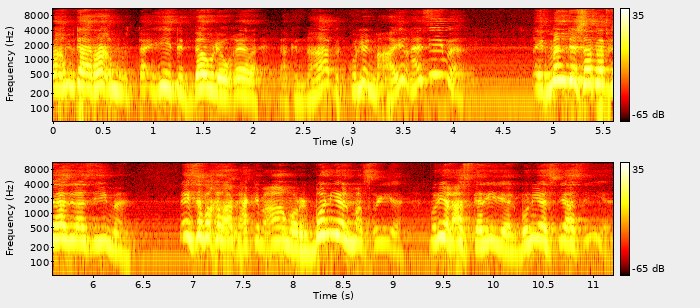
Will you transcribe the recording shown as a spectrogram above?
رغم ده رغم تأييد الدولة وغيرها لكنها بكل المعايير هزيمة. طيب من تسبب في هذه الهزيمة؟ ليس فقط عبد الحكيم عامر البنية المصرية البنية العسكرية البنية السياسية.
